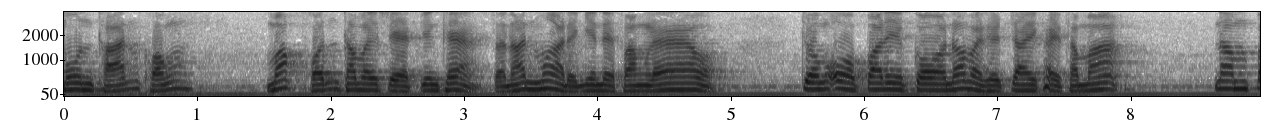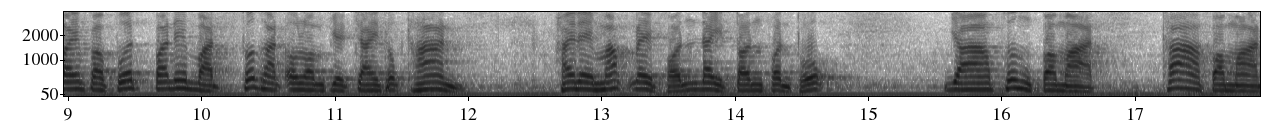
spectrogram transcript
มูลฐานของ มรรคผลธรรมเศษจริงแค่สนั้นเมื่อได้ยินได้ฟังแล้ว จงโอปาริโกน้อมใจใจไข่ธรรมะนำไปประพฤติปฏิบัติฝึกหัดอารมณ์จิตใจทุกท่าน ให้ได้มรรคได้ผลได้ตนพ้นทุกอย่าพึ่งประมาท ถ้าประมาท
